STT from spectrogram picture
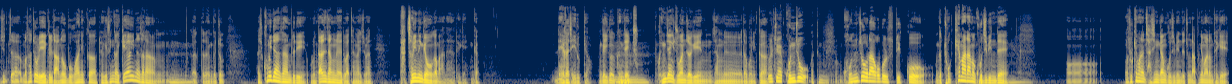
진짜 뭐 사적으로 얘기를 나눠보고 하니까 되게 생각이 깨어 있는 사람 음. 같다. 그러니까 좀 사실 코미디 하는 사람들이 물론 다른 장르에도 마찬가지지만 닫혀 있는 경우가 많아요. 되게 그러니까 내가 제일 웃겨. 그러니까 이거 굉장히 주- 음, 굉장히 주관적인 장르다 보니까 뭐 일종의 곤조 같은 거. 곤조라고 볼 수도 있고 그러니까 좋게 말하면 고집인데 음. 어 좋게 말하면 자신감 고집인데 좀 나쁘게 말하면 되게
